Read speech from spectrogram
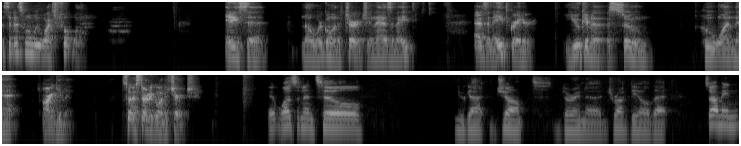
I said, that's when we watch football. And he said, no, we're going to church. And as an eighth, as an eighth grader, you can assume who won that argument. So I started going to church. It wasn't until you got jumped during a drug deal that So I mean,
